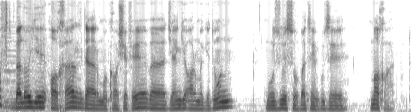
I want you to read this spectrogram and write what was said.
هفت بلای آخر در مکاشفه و جنگ آرمگدون موضوع صحبت امروز ما خواهد بود.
